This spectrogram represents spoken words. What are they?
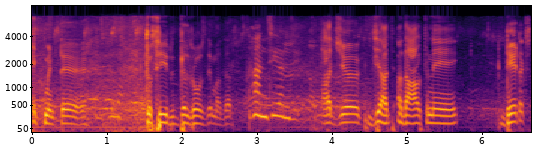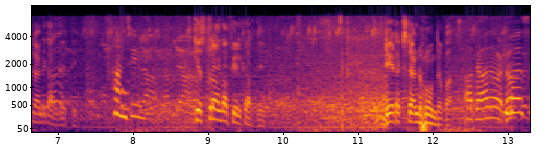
ਇੱਕ ਮਿੰਟ ਤੁਸੀਂ ਦਿਲਰੋਜ਼ ਦੇ ਮਦਰ? ਹਾਂਜੀ ਹਾਂਜੀ। ਅੱਜ ਜੱਜ ਅਦਾਲਤ ਨੇ ਡੇਟ ਐਕਸਟੈਂਡ ਕਰ ਦਿੱਤੀ। ਹਾਂਜੀ। ਕਿਸ ਤਰ੍ਹਾਂ ਦਾ ਫੀਲ ਕਰਦੇ ਹੋ? ਡੇਟ ਐਕਸਟੈਂਡ ਹੋਣ ਦੇ ਬਾਅਦ। ਬਸ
